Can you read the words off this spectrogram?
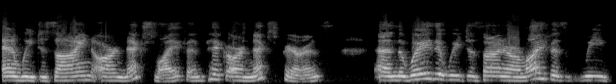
and we design our next life and pick our next parents and the way that we design our life is we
